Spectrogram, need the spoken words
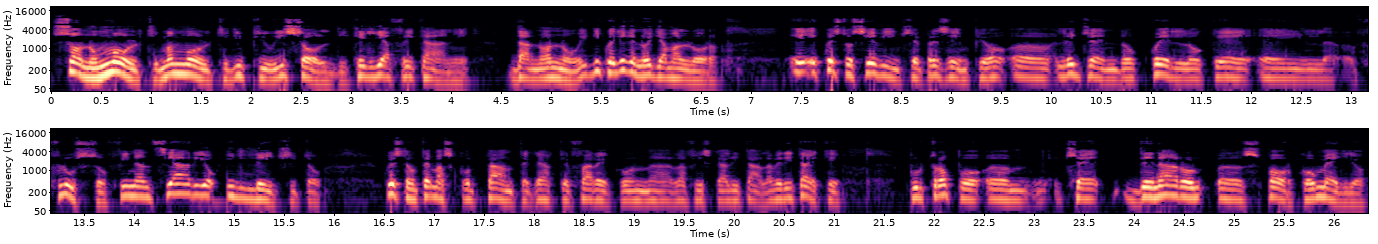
sono molti, ma molti di più i soldi che gli africani danno a noi di quelli che noi diamo a loro. E, e questo si evince, per esempio, eh, leggendo quello che è il flusso finanziario illecito. Questo è un tema scottante che ha a che fare con eh, la fiscalità. La verità è che purtroppo ehm, c'è denaro eh, sporco, o meglio,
